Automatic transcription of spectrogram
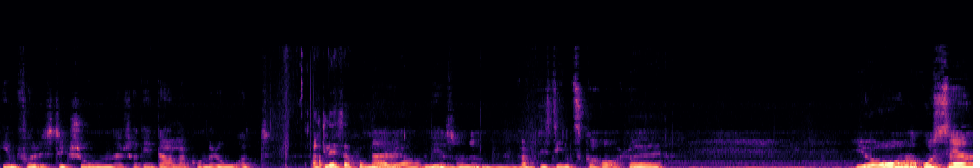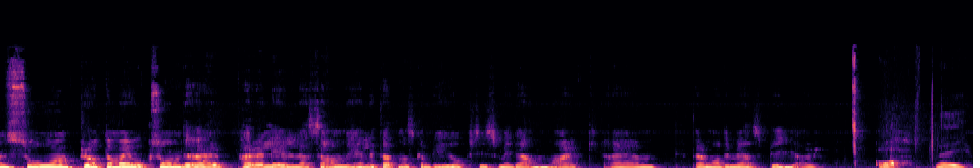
inför restriktioner så att inte alla kommer åt Att läsa journal, ja. det som de faktiskt inte ska ha. Nej. Ja, och sen så pratar man ju också om det här parallella samhället, att man ska bygga upp det som i Danmark, ehm, där de har demensbyar. Åh, nej.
